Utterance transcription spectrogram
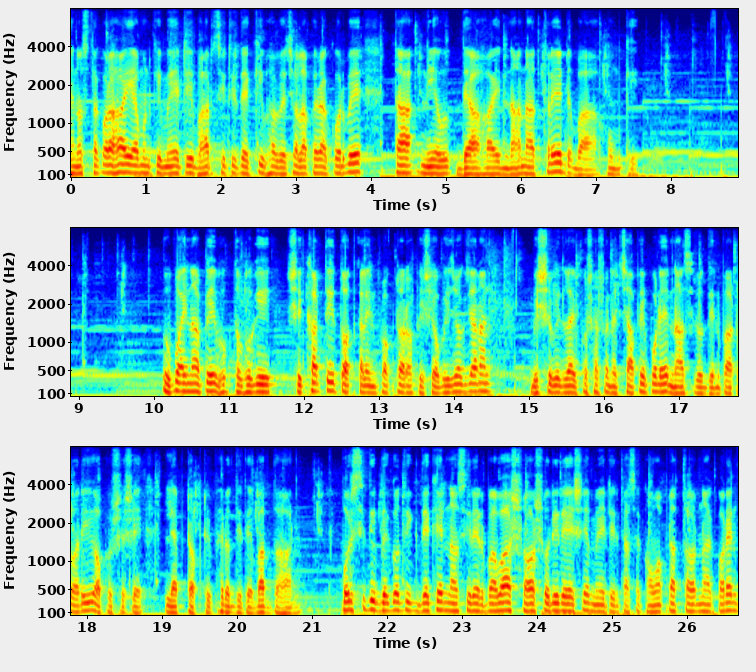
হেনস্থা করা হয়, এমনকি মেয়েটি ভার্সিটিতে কীভাবে চলাফেরা করবে তা নিয়েও দেওয়া হয় নানা থ্রেড বা হুমকি। উপায় না পেয়ে ভুক্তভোগী শিক্ষার্থী তৎকালীন প্রক্টর অফিসে অভিযোগ জানান, বিশ্ববিদ্যালয় প্রশাসনের চাপে পড়ে নাসিরুদ্দিন পাটোয়ারি অবশেষে ল্যাপটপটি ফেরত দিতে বাধ্য হন। পরিস্থিতি বেগতিক দেখে নাসিরের বাবা সশরীরে এসে মেয়েটির কাছে ক্ষমা প্রার্থনা করেন।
